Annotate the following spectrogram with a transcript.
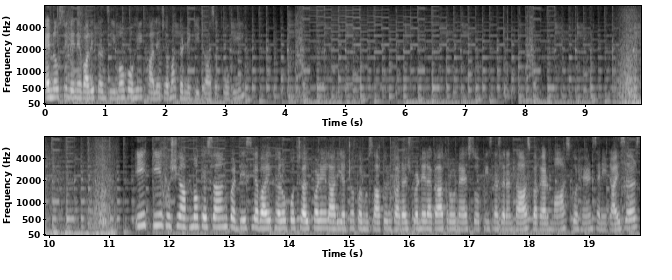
एनओसी लेने वाली तंजीमों को ही खाने जमा करने की इजाज़त होगी। ईद की खुशियाँ अपनों के संग परदेसी आबाई घरों को चल पड़े लारी अड्डों पर मुसाफिरों का रश बढ़ने लगा। कोरोना एस ओ पीस नजरअंदाज, बगैर मास्क और हैंड सैनिटाइजर्स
